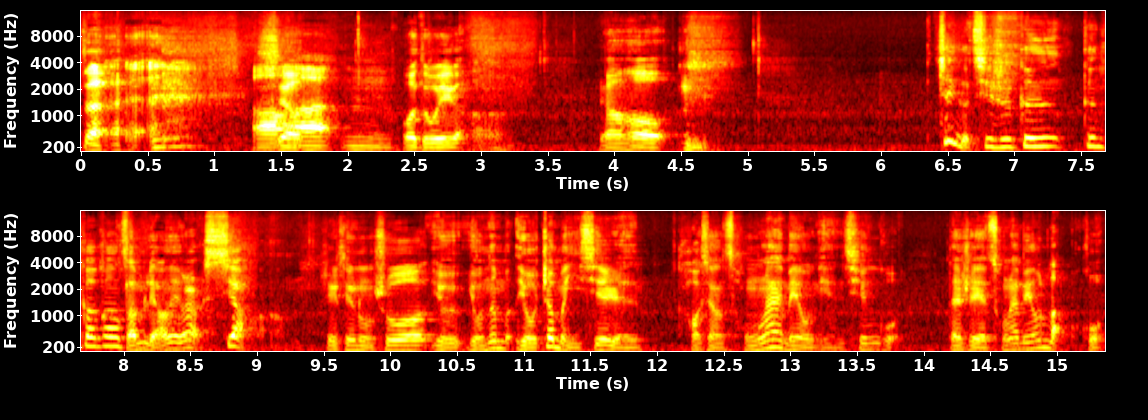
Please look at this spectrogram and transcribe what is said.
对，行啊，嗯我读一个啊，然后这个其实跟跟刚刚咱们聊的有点像啊。这个听众说，有有那么有这么一些人，好像从来没有年轻过，但是也从来没有老过。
